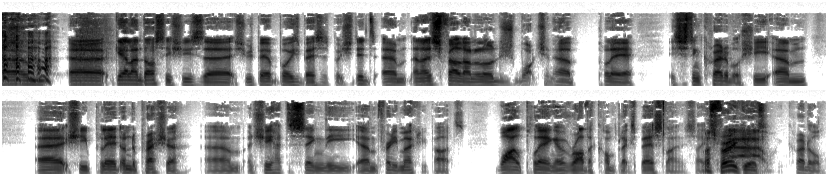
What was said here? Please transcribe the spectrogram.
um, uh, Gail Ann Dorsey, she's uh, she was Bowie's bassist, but she did, um, and I just fell down a load just watching her play. It's just incredible. She um, uh, she played under pressure, um, and she had to sing the um, Freddie Mercury parts while playing a rather complex bass line. Like, That's very wow, good. incredible.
